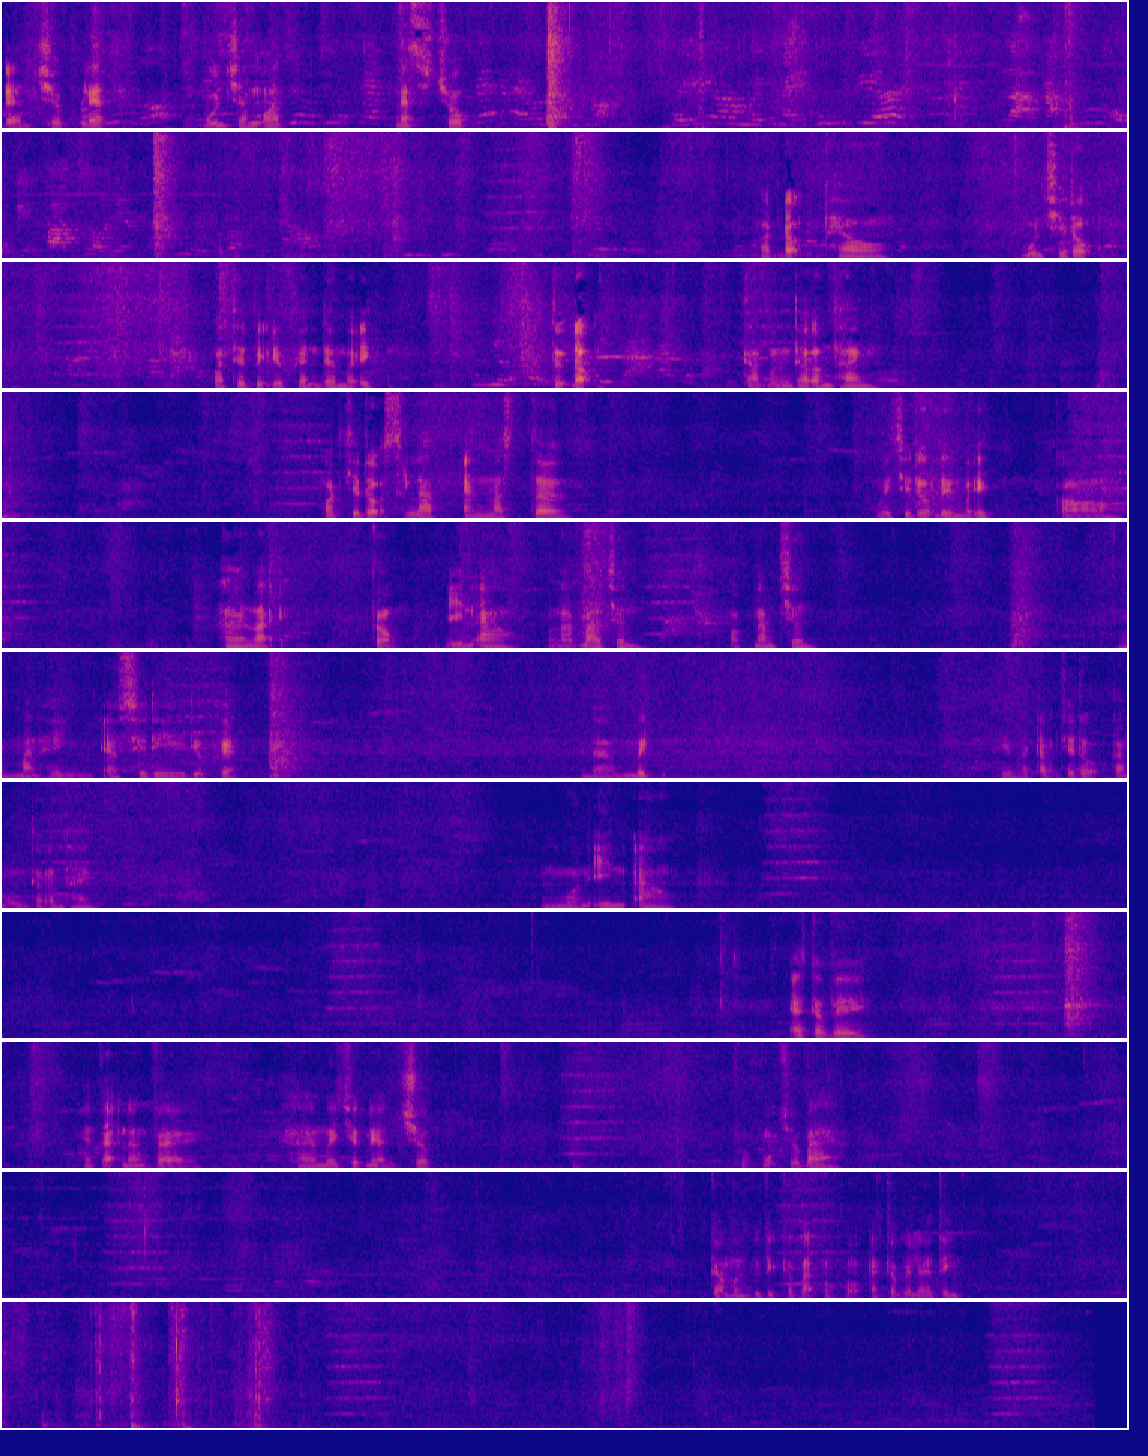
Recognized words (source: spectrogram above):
Đèn chớp LED 400W led chớp Hoạt động theo 4 chế độ. Qua thiết bị điều khiển DMX Tự động, Cảm ứng theo âm thanh. Hoặc chế độ Slap and Master Với chế độ DMX có hai loại cổng in out là ba chân, hoặc 5 chân. Màn hình LCD điều khiển. Đây là mic. Khi hoạt động chế độ cảm ứng theo âm thanh. Nguồn in out. SKV hiện tại đang về. 20 chiếc đèn chớp phục vụ cho ba. Cảm ơn quý vị các bạn ủng hộ SKV Lighting.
